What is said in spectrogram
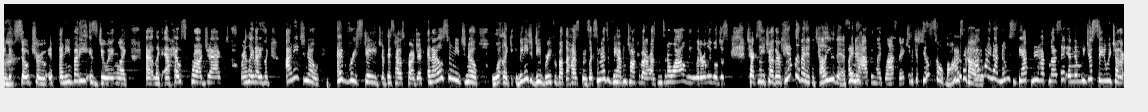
it's so true. If anybody is doing like a, like a house project or anything like that, it's like I need to know every stage of this house project, and I also need to know what like we need to debrief about the husbands. Like sometimes if we haven't talked about our husbands in a while, we literally will just text each other. I can't believe I didn't tell you this. And it happened like last night. She's like, it feels so long I was like, how do I not know this is the afternoon it happened last night? And then we just say to each other,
